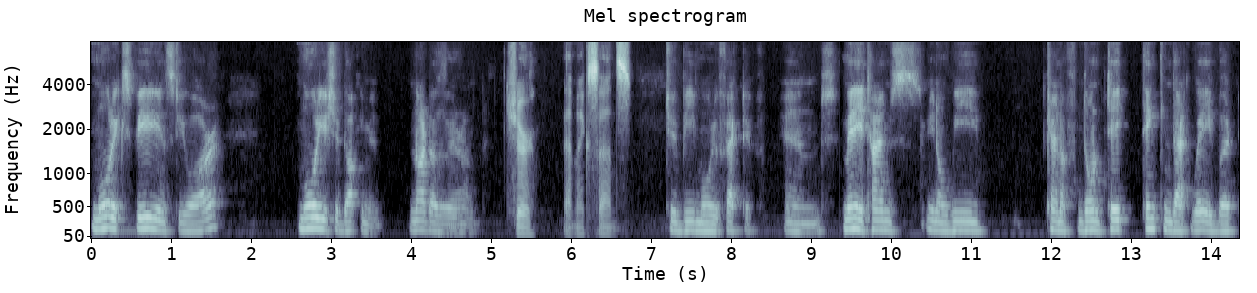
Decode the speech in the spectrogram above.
more experienced you are, more you should document, not other way mm-hmm. around. Sure, that makes sense. To be more effective, and many times, you know, we kind of don't take thinking that way, but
